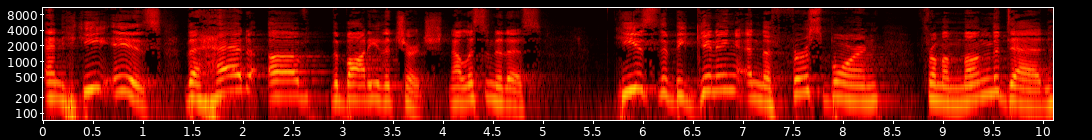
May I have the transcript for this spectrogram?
And he is the head of the body of the church. Now listen to this. He is the beginning and the firstborn from among the dead,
